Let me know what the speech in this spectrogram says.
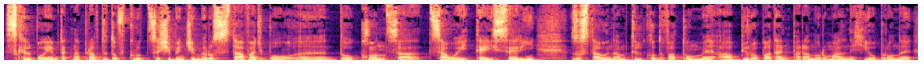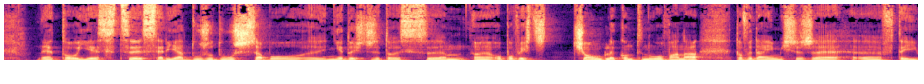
z Hellboyem tak naprawdę to wkrótce się będziemy rozstawać, bo e, do końca całej tej serii zostały nam tylko dwa tomy, a Biuro Badań Paranormalnych i Obrony e, to jest seria dużo dłuższa, bo e, nie dość, że to jest opowieść ciągle kontynuowana, to wydaje mi się, że e, w tej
